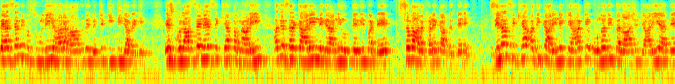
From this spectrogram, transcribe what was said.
ਪੈਸਿਆਂ ਦੀ ਵਸੂਲੀ ਹਰ ਹਾਲਤ ਦੇ ਵਿੱਚ ਕੀਤੀ ਜਾਵੇਗੀ। ਇਸ ਖੁਲਾਸੇ ਨੇ ਸਿੱਖਿਆ ਪ੍ਰਣਾਲੀ ਅਤੇ ਸਰਕਾਰੀ ਨਿਗਰਾਨੀ ਉੱਤੇ ਵੀ ਵੱਡੇ ਸਵਾਲ ਖੜੇ ਕਰ ਦਿੱਤੇ ਨੇ। ਜ਼ਿਲ੍ਹਾ ਸਿੱਖਿਆ ਅਧਿਕਾਰੀ ਨੇ ਕਿਹਾ ਕਿ ਉਹਨਾਂ ਦੀ ਤਲਾਸ਼ ਜਾਰੀ ਹੈ ਤੇ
